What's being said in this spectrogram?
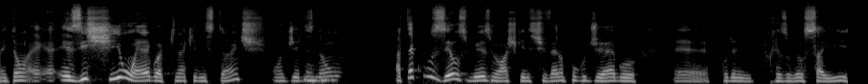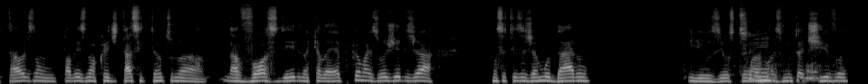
Então, é, existia um ego aqui naquele instante, onde eles uhum. não. Até com os Zeus mesmo, eu acho que eles tiveram um pouco de ego é, quando ele resolveu sair e tal. Eles não, talvez não acreditassem tanto na, na voz dele naquela época, mas hoje eles já, com certeza, já mudaram e o Zeus tem Sim. uma voz muito ativa.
